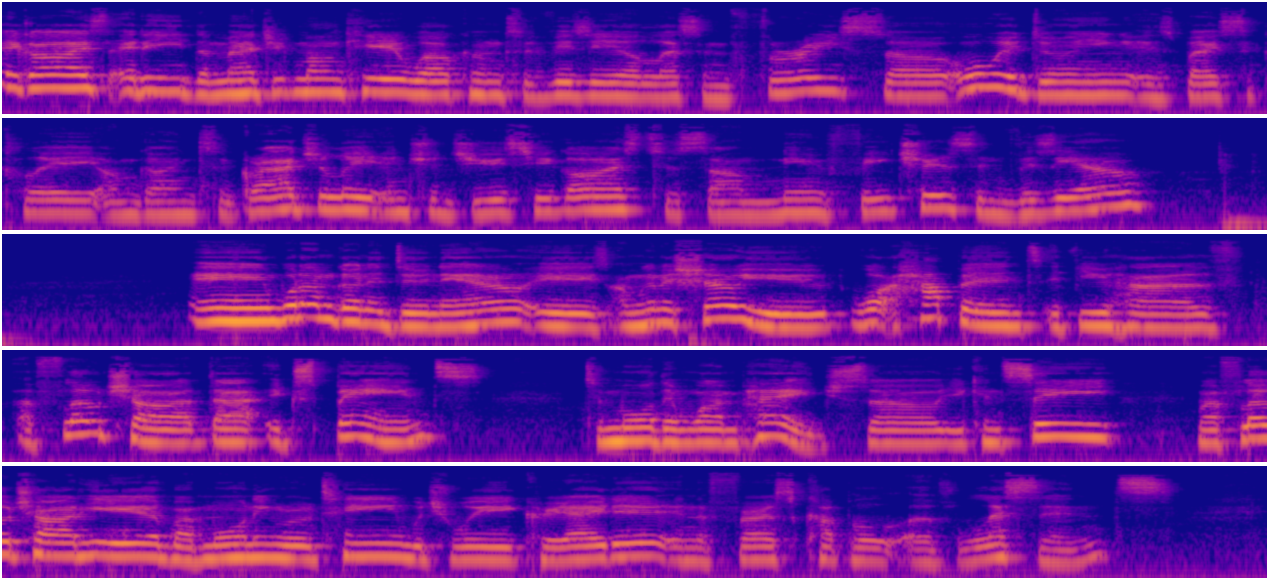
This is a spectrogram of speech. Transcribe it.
Hey guys, Eddie the Magic Monk here. Welcome to Visio lesson 3. So all we're doing is basically I'm going to gradually introduce you guys to some new features in Visio. And what I'm going to do now is I'm going to show you what happens if you have a flowchart that expands to more than one page. So you can see my flowchart here, my morning routine, which we created in the first couple of lessons,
